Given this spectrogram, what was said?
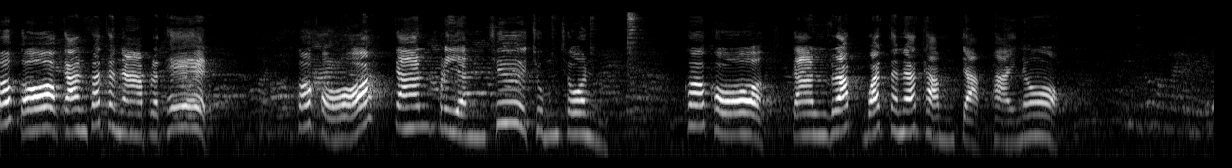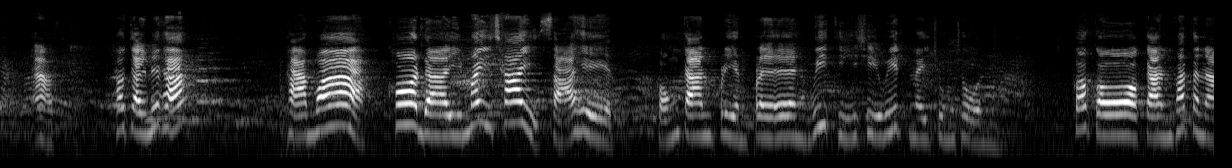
ก็กอการพัฒนาประเทศ ก็ขอการเปลี่ยนชื่อชุมชน ข้อคอการรับวัฒนธรรมจากภายนอกอะเข้าใจไหมคะ ถามว่าข้อใดไม่ใช่สาเหตุของการเปลี่ยนแปลงวิถีชีวิตในชุมชน ข้อกอการพัฒนา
